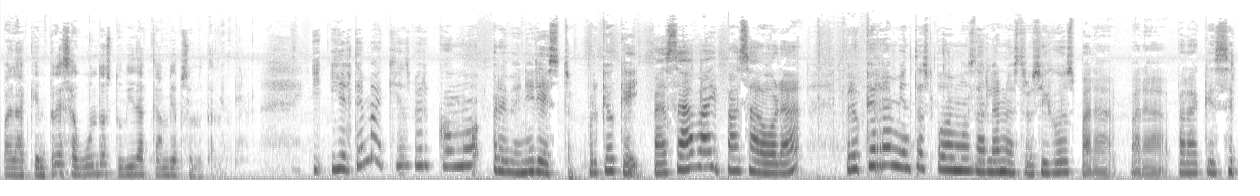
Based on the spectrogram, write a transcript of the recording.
para que en tres segundos tu vida cambie absolutamente. Y, y, el tema aquí es ver cómo prevenir esto. Porque, ok, pasaba y pasa ahora, pero ¿qué herramientas podemos darle a nuestros hijos para, para, para que se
